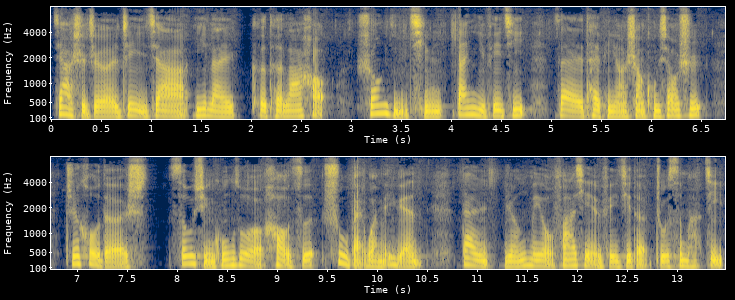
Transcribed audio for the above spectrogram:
驾驶着这一架伊莱克特拉号双引擎单翼飞机在太平洋上空消失之后的搜寻工作耗资数百万美元，但仍没有发现飞机的蛛丝马迹。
